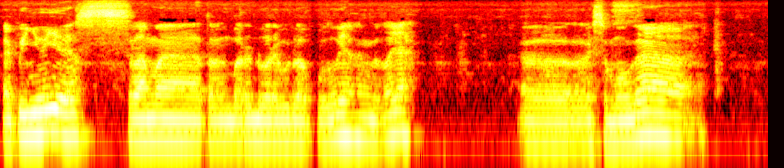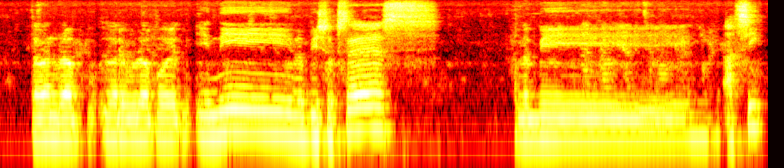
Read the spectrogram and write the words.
Happy New Year selama tahun baru 2020 ya Kang Tata ya. Eh, semoga tahun 2020 ini lebih sukses, lebih asik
